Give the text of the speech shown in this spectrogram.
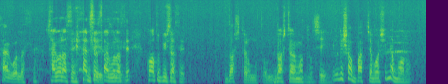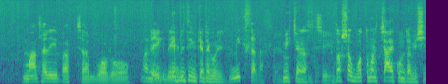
ছাগল আছে। ছাগল আছে? আচ্ছা ছাগল আছে। কত পিস আছে? দশটার মতন। দশটার মতো। জি। এগুলো কি সব বাচ্চা বসে না বড়? মাঝারি বাচ্চা বড় মানে এভরিথিং ক্যাটাগরি মিক্সার আছে। মিক্সার আছে। দর্শক বর্তমানে চায় কোনটা বেশি?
